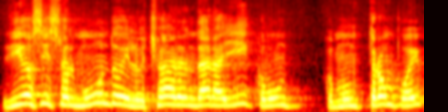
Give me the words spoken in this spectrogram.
Dios hizo el mundo y lo echó a andar allí como un, como un trompo ahí,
